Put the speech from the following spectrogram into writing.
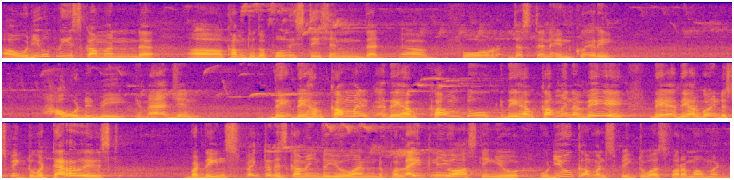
uh, would you please come and uh, come to the police station that uh, for just an inquiry? How would it be imagine? They, they have come they have come to they have come in a way they, they are going to speak to a terrorist but the inspector is coming to you and politely asking you, Would you come and speak to us for a moment?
